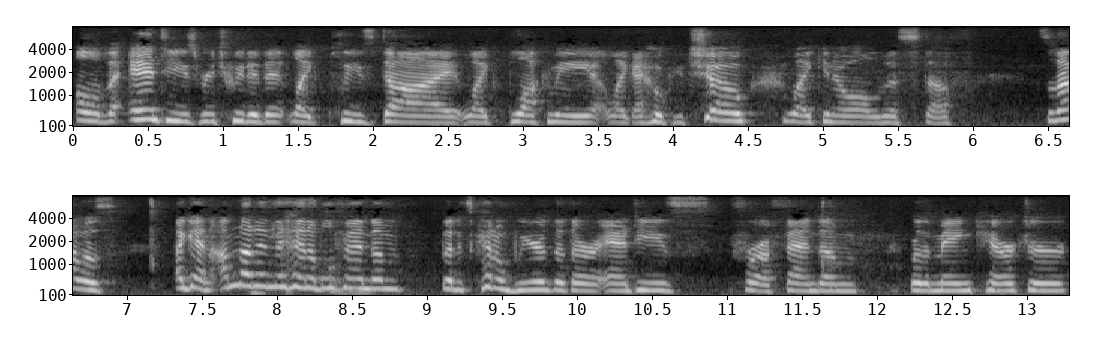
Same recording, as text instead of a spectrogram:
all of the antis retweeted it like please die like block me like i hope you choke like you know all of this stuff so that was again i'm not in the hannibal fandom but it's kind of weird that there are antis for a fandom where the main character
